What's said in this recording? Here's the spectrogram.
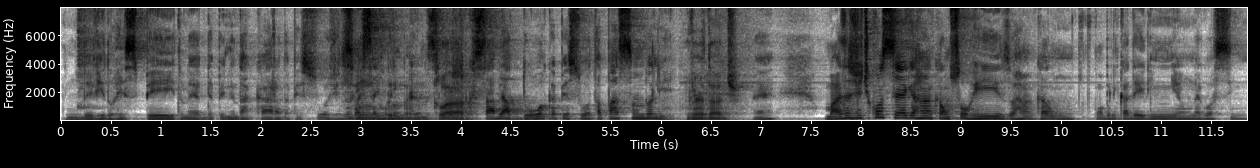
com devido respeito, né? dependendo da cara da pessoa. A gente não Sim, vai sair brincando, né? claro. a gente sabe a dor que a pessoa está passando ali. Verdade. Né? Mas a gente consegue arrancar um sorriso, arrancar um, uma brincadeirinha, um negocinho.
